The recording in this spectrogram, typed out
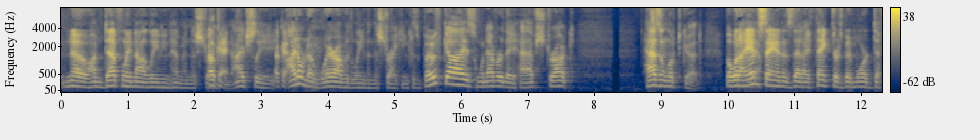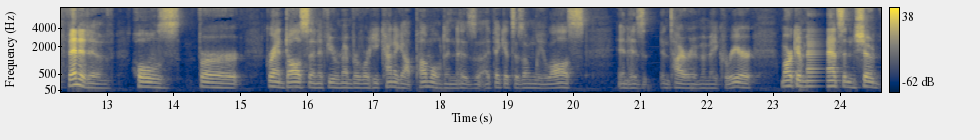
no, I'm definitely not leaning him in the striking. Okay. Actually, okay. I don't know where I would lean in the striking because both guys, whenever they have struck, hasn't looked good. But what I am yeah. saying is that I think there's been more definitive holes for Grant Dawson, if you remember, where he kind of got pummeled in his, I think it's his only loss in his entire MMA career. Marco Madsen showed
